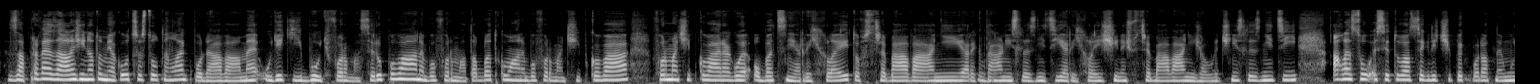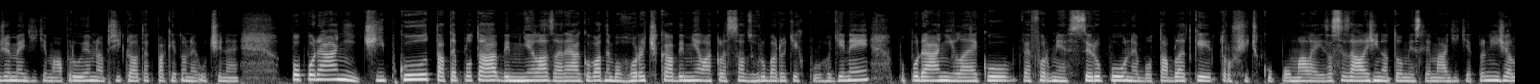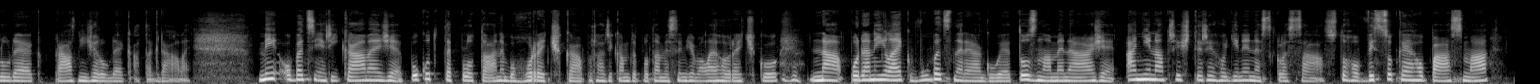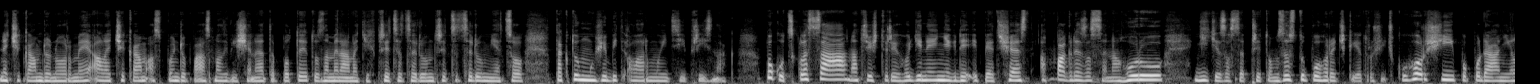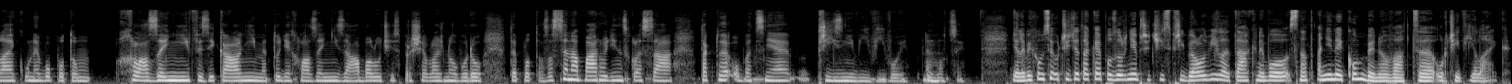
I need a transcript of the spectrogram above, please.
Za prvé záleží na tom, jakou cestou ten lék podáváme. U dětí buď forma syrupová, nebo forma tabletková, nebo forma čípková. Forma čípková reaguje obecně rychleji, to vstřebávání rektální sliznicí je rychlejší než vstřebávání žaludeční sliznicí, ale jsou i situace, kdy čípek podat nemůžeme, dítě má průjem například, tak pak je to neúčinné. Po podání čípku ta teplota by měla zareagovat, nebo horečka by měla klesat zhruba do těch půl hodiny. Po podání léku ve formě syrupu nebo tabletky trošičku pomalej. Zase záleží na tom, jestli má dítě plný žaludek, prázdný žaludek a tak dále. My obecně říkáme, že pokud teplota nebo horečka, pořád říkám teplota, myslím, že malé horečku, na podaný lék vůbec nereaguje, to znamená, že ani na 3-4 hodiny nesklesá. Z toho vysokého pásma nečekám do normy, ale čekám aspoň do pásma zvýšené teploty, to znamená na těch 37, 37 něco, tak to může být alarmující příznak. Pokud sklesá na 3-4 hodiny, někdy i 5-6 a pak jde zase nahoru, dítě zase při tom zestupu horečky je trošičku horší po podání léku nebo potom chlazení, fyzikální metodě chlazení zábalu či sprše vlažnou vodou teplota zase na pár hodin sklesá, tak to je obecně příznivý vývoj mhm. nemoci. Měli bychom si určitě také pozorně přečíst příbalový leták nebo snad ani nekombinovat eh, určitý lék.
